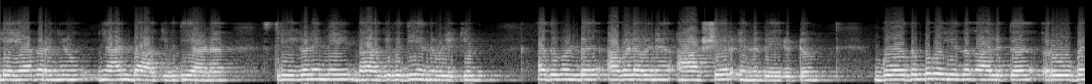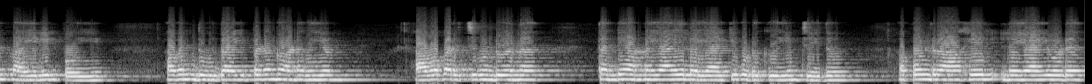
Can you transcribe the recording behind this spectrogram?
ലേയ പറഞ്ഞു ഞാൻ ഭാഗ്യവതിയാണ്. സ്ത്രീകൾ എന്നെ ഭാഗ്യവതി എന്ന് വിളിക്കും. അതുകൊണ്ട് അവൾ അവന് ആഷേർ എന്ന് പേരിട്ടു. ഗോതമ്പ് കൊയ്യുന്ന കാലത്ത് റൂബൻ വയലിൽ പോയി. അവൻ ദൂതായിപ്പഴം കാണുകയും അവ പറിച്ചു കൊണ്ടുവന്ന് തന്റെ അമ്മയായ ലയായ്ക്ക് കൊടുക്കുകയും ചെയ്തു. അപ്പോൾ റാഹേൽ ലയായോട്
